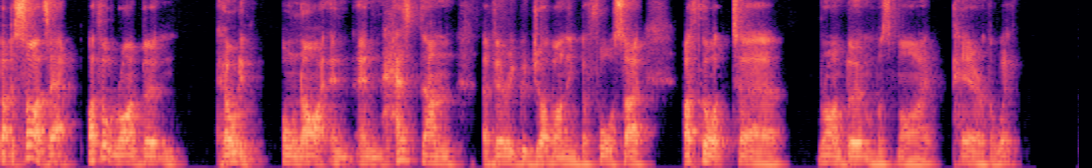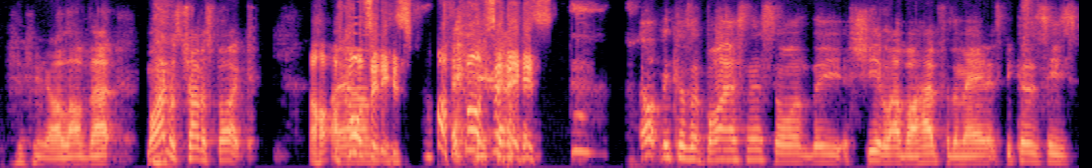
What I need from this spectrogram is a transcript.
But besides that, I thought Ryan Burton held him all night and, and has done a very good job on him before. So I thought uh, Ryan Burton was my pair of the week. I love that. Mine was Travis Boak. Oh, of course Um, it is. Of course it is. Not because of biasness or the sheer love I have for the man. It's because he's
